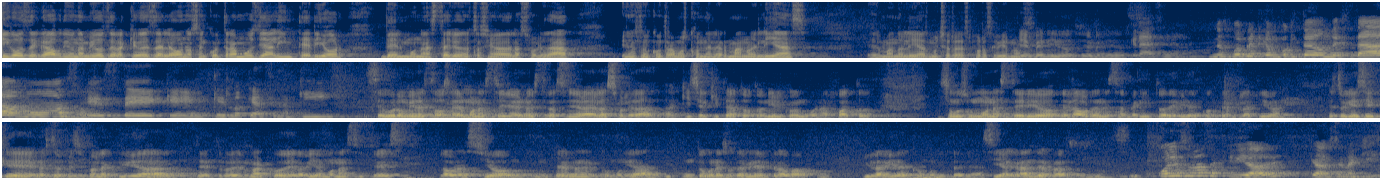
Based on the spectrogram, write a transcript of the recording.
Amigos de Gaudium, amigos de la Arquidiócesis de León, nos encontramos ya al interior del monasterio de Nuestra Señora de la Soledad y nos encontramos con el hermano Elías. Hermano Elías, muchas gracias por recibirnos. Bienvenidos, bienvenidos. Gracias. ¿Nos puede platicar un poquito de dónde estamos? Este, qué, qué es lo que hacen aquí? Seguro, mira, estamos en el monasterio de Nuestra Señora de la Soledad, aquí cerquita de Totonilco, en Guanajuato. Somos un monasterio de la Orden de San Benito de vida contemplativa. Esto quiere decir que nuestra principal actividad dentro del marco de la vida monástica es la oración interna en la comunidad y junto con eso también el trabajo y la vida comunitaria, así a grandes rasgos. ¿no? ¿Cuáles son las actividades que hacen aquí?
